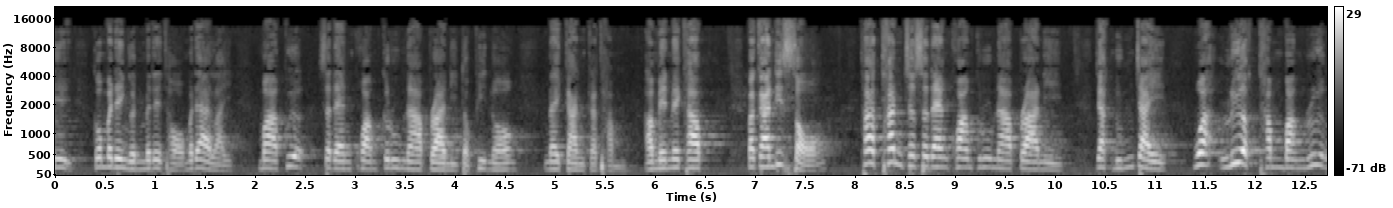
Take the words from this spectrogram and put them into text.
นี่ก็ไม่ได้เงินไม่ได้ทองไม่ได้อะไร มาเพื่อแสดงความกรุณาปราณีต่อพี่น้องในการกระทำอเมนไหมครับ ประการที่สอง ถ้าท่านจะแสดงความกรุณาปราณี อยากหนุนใจว่าเลือกทำบางเรื่อง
